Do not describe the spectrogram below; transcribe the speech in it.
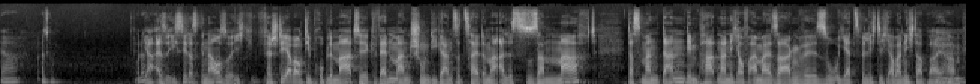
ja, also oder? Ja, also ich sehe das genauso. Ich verstehe aber auch die Problematik, wenn man schon die ganze Zeit immer alles zusammen macht, dass man dann dem Partner nicht auf einmal sagen will, so, jetzt will ich dich aber nicht dabei Mhm. haben.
